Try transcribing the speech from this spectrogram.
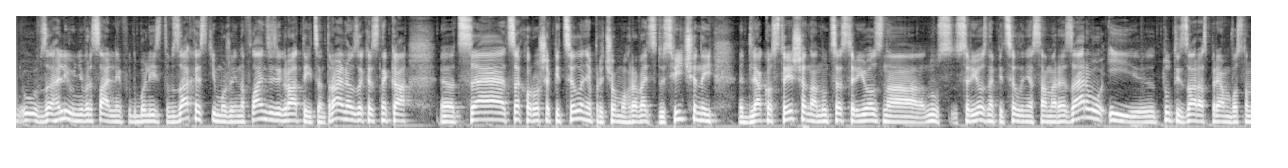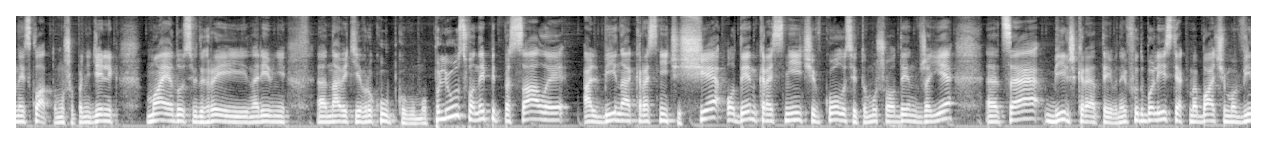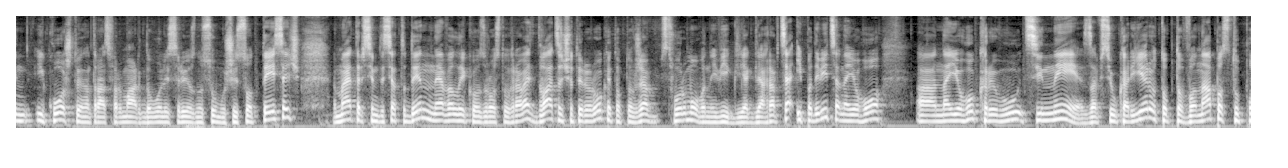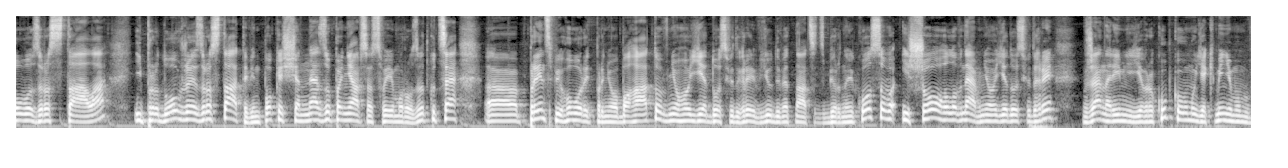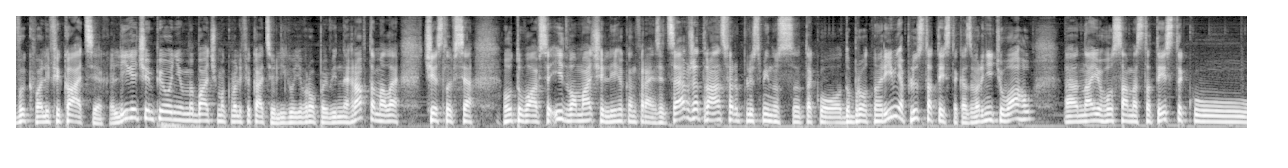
взагалі, універсальний футболіст в захисті, може і на фланзі зіграти, і центрального захисника. Е, Це, це хороше підсилення, причому гравець досвідчений для Костишина. Ну це серйозна, ну с- серйозне підсилення саме резерву. І е, тут і зараз прямо в основний склад, тому що понедільник має досвід гри і на рівні е, навіть Єврокубковому. Плюс вони підписали. Альбіна Краснічі. Ще один Краснічі в колосі, тому що один вже є. Е, Це більш креативний футболіст. Як ми бачимо, він і коштує на трансфермарк доволі серйозну суму 600 тисяч. Метр 71, невеликого зросту гравець, 24 роки, тобто вже сформований вік як для гравця. І подивіться на його. На його криву ціни за всю кар'єру, тобто вона поступово зростала і продовжує зростати. Він поки ще не зупинявся в своєму розвитку. Це, е, в принципі, говорить про нього багато. В нього є досвід гри в Ю-19 збірної Косово. І що головне, в нього є досвід гри вже на рівні Єврокубковому, як мінімум в кваліфікаціях. Ліги Чемпіонів ми бачимо кваліфікацію Лігу Європи. Він не грав там, але числився, готувався. І два матчі Ліги конференції. Це вже трансфер плюс-мінус такого добротного рівня, плюс статистика. Зверніть увагу е, на його саме статистику.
